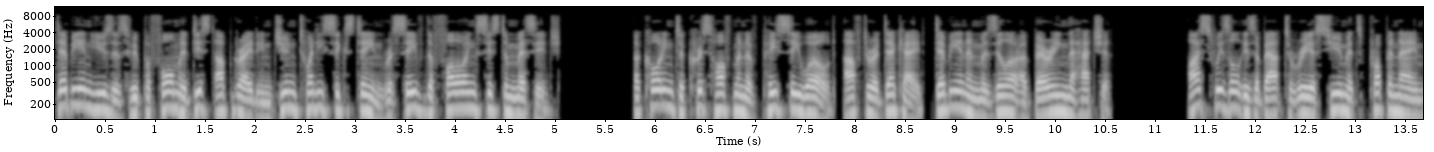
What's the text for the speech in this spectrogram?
Debian users who perform a dist upgrade in June 2016 received the following system message. According to Chris Hoffman of PC World, after a decade, Debian and Mozilla are burying the hatchet. Iceweasel is about to reassume its proper name.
